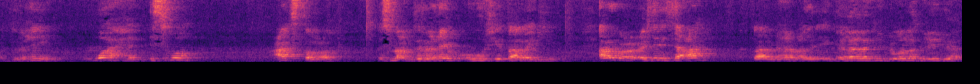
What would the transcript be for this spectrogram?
عبد الرحيم واحد اسمه عكس طلعه اسمه عبد الرحيم وهو شيطان رقيم 24 ساعة طالب محرم على الإيقاع لا لا كيف بيقول لك الايجار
